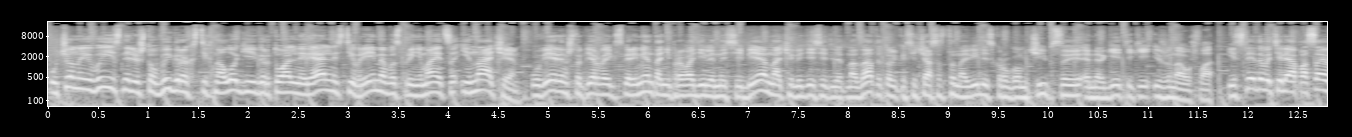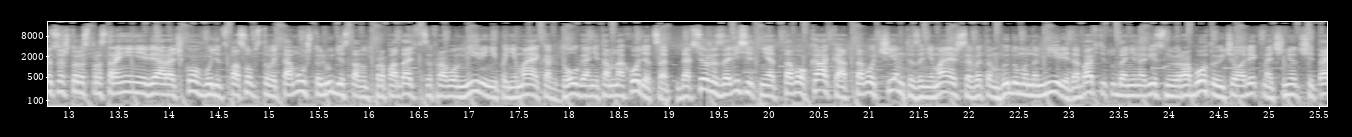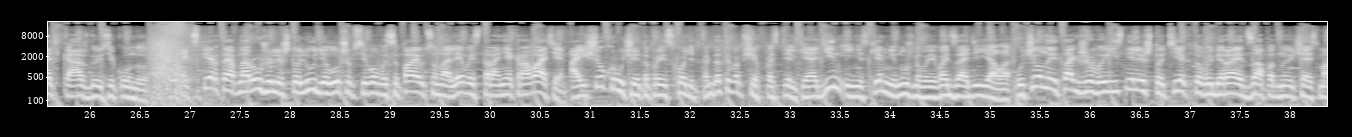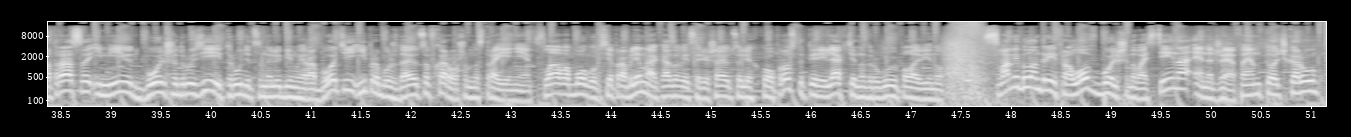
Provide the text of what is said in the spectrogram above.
Ученые выяснили, что в играх с технологией виртуальной реальности время воспринимается иначе. Уверен, что первый эксперимент они проводили на себе, начали 10 лет назад и только сейчас остановились кругом чипсы, энергетики и жена ушла. Исследователи опасаются, что распространение VR-очков будет способствовать тому, что люди станут пропадать в цифровом мире, не понимая, как долго они там находятся. Да все же зависит не от того, как, а от того, чем ты занимаешься в этом выдуманном мире. Добавьте туда ненавистную работу, и человек начнет считать каждую секунду. Эксперты обнаружили, что люди лучше всего высыпаются на левой стороне кровати. А еще круче это происходит, когда ты вообще в постельке один и ни с кем не нужно воевать за одеяло. Ученые также выяснили, что те, кто выбирает западную часть матраса, имеют больше друзей, трудятся на любимой работе и пробуждаются в хорошем настроении. Слава богу, все проблемы, оказывается, решаются легко. Просто перелягте на другую половину. С вами был Андрей Фролов. Больше новостей на energyfm.ru.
